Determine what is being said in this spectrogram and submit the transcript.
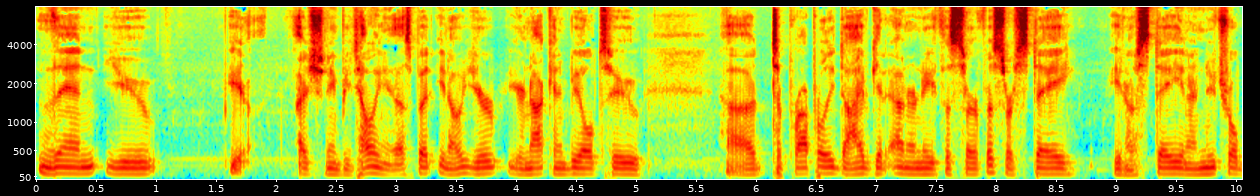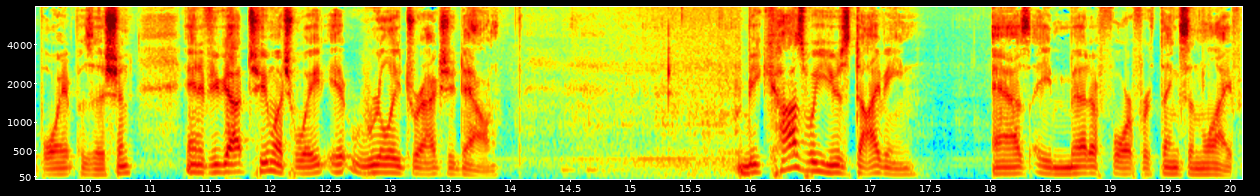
then you, you know, I shouldn't be telling you this, but you know you're you're not going to be able to uh, to properly dive, get underneath the surface, or stay you know stay in a neutral buoyant position. And if you've got too much weight, it really drags you down. Because we use diving as a metaphor for things in life,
